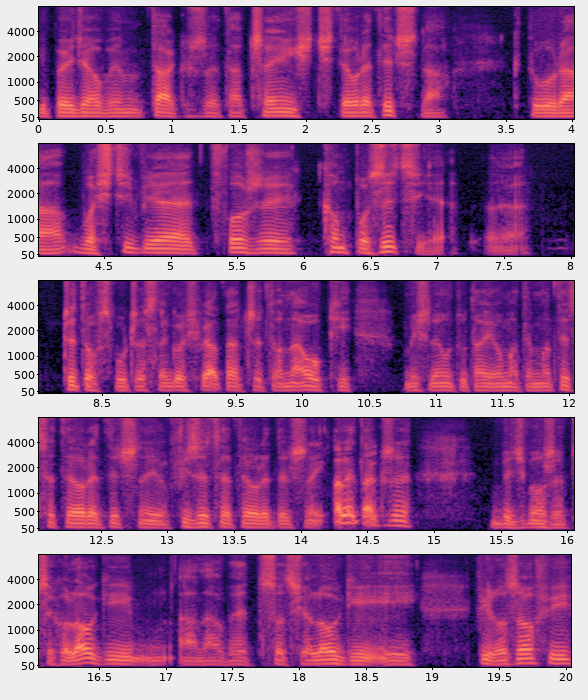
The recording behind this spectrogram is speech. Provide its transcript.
I powiedziałbym tak, że ta część teoretyczna, która właściwie tworzy kompozycję, e, czy to współczesnego świata, czy to nauki, myślę tutaj o matematyce teoretycznej, o fizyce teoretycznej, ale także być może psychologii, a nawet socjologii i filozofii,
